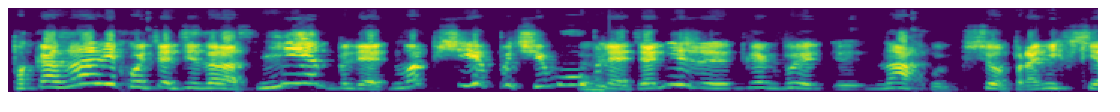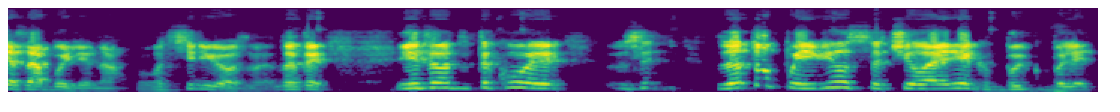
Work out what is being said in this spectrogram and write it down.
Показали хоть один раз? Нет, блядь, ну вообще, почему, блядь? Они же, как бы, э, нахуй, все, про них все забыли, нахуй, вот серьезно. Это, это вот такое, за- зато появился человек-бык, блядь.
